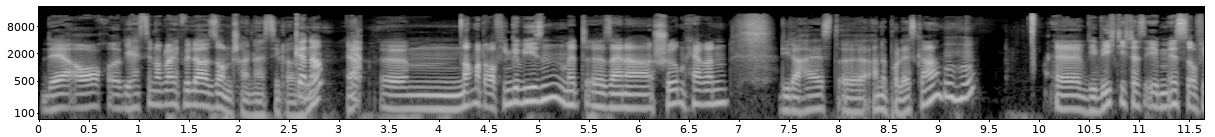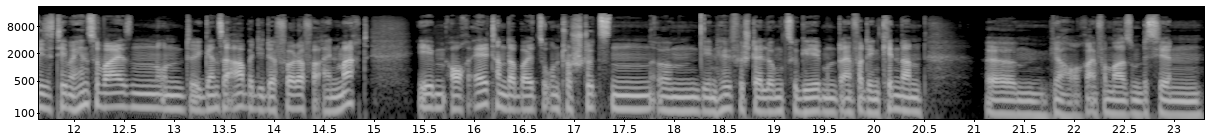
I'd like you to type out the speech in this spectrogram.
der auch, äh, wie heißt die noch gleich? Villa Sonnenschein heißt die, glaube ich. Genau, Ne? Ja. Ähm, Nochmal darauf hingewiesen mit äh, seiner Schirmherrin, die da heißt äh, Anne Poleska, Mhm. Äh, wie wichtig das eben ist, auf dieses Thema hinzuweisen und die ganze Arbeit, die der Förderverein macht, eben auch Eltern dabei zu unterstützen, ähm, denen Hilfestellungen zu geben und einfach den Kindern ähm, ja auch einfach mal so ein bisschen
